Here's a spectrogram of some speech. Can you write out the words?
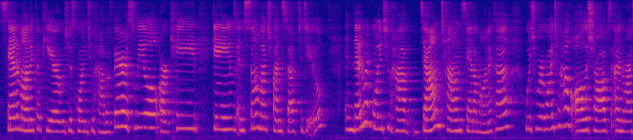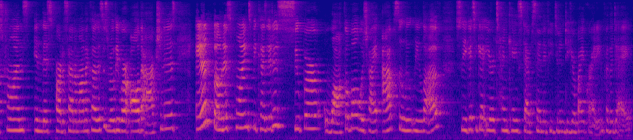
Santa Monica Pier, which is going to have a Ferris wheel, arcade, games, and so much fun stuff to do. And then we're going to have downtown Santa Monica, which we're going to have all the shops and restaurants in this part of Santa Monica. This is really where all the action is. And bonus points because it is super walkable, which I absolutely love. So you get to get your 10K steps in if you didn't do your bike riding for the day.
